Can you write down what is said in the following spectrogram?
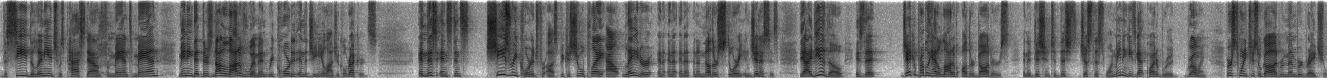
the seed, the lineage was passed down from man to man meaning that there's not a lot of women recorded in the genealogical records. In this instance, she's recorded for us because she will play out later in, in, a, in, a, in another story in Genesis. The idea, though, is that Jacob probably had a lot of other daughters in addition to this, just this one, meaning he's got quite a brood growing. Verse 22 So God remembered Rachel.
